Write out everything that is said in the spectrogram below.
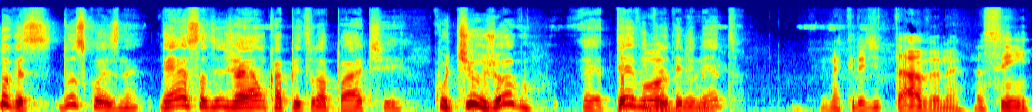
Lucas, duas coisas, né? Ganhar os Estados Unidos já é um capítulo à parte. Curtiu o jogo? É, teve Pô, entretenimento? Inacreditável, né? Assim,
